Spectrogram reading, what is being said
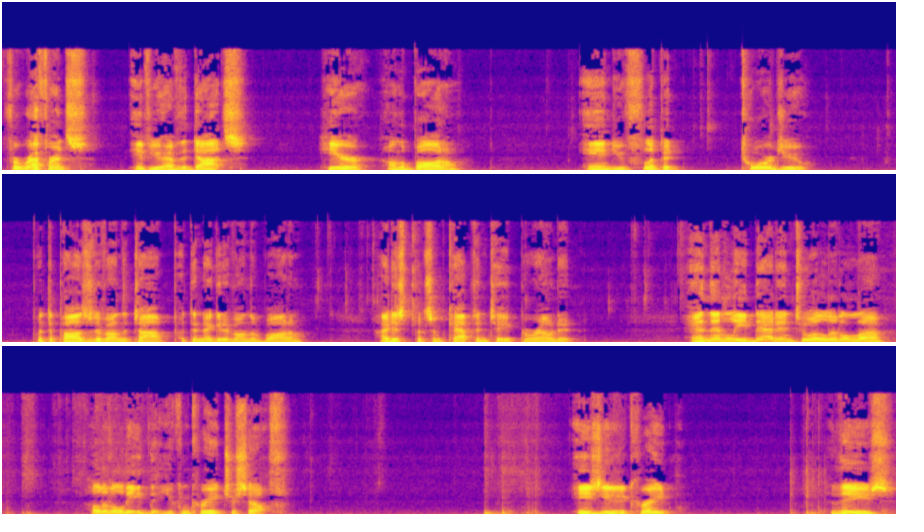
for reference, if you have the dots here on the bottom and you flip it towards you, put the positive on the top, put the negative on the bottom. I just put some Kapton tape around it and then lead that into a little uh, a little lead that you can create yourself easy to create these.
